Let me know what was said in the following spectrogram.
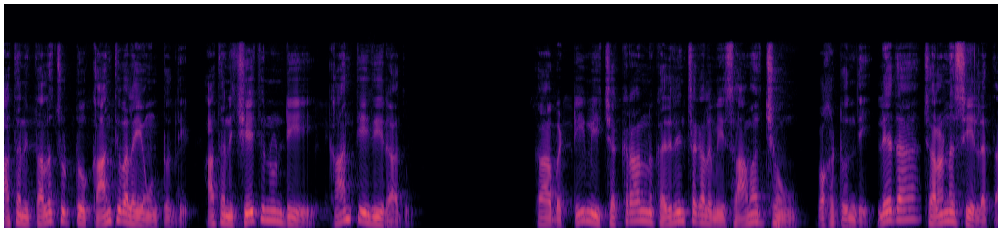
అతని తల చుట్టూ కాంతి వలయం ఉంటుంది. అతని చేతి నుండి కాంతి ఇది రాదు. కాబట్టి మీ చక్రాలను కదిలించగల మీ సామర్థ్యం ఒకటుంది లేదా చలనశీలత.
